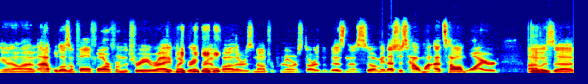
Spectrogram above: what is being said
you know, I, apple doesn't fall far from the tree, right? My great grandfather is an entrepreneur and started the business, so I mean, that's just how my that's how I'm wired. Mm-hmm. I was uh,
